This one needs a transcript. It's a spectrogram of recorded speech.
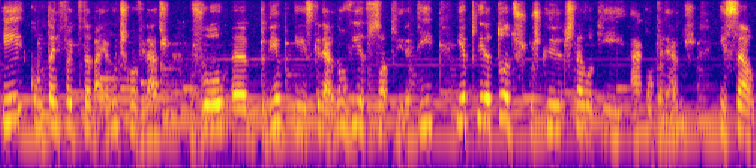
e, como tenho feito também a muitos convidados, vou uh, pedindo, e se calhar não via só pedir a ti, e a pedir a todos os que estão aqui a acompanhar-nos, e são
